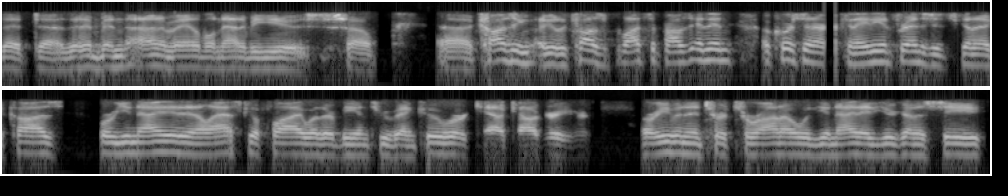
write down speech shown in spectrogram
that uh, that have been unavailable now to be used. So. Uh, causing it'll cause lots of problems, and then of course in our Canadian friends, it's going to cause where United and Alaska fly, whether it be in through Vancouver, Cal- Calgary, or, or even into Toronto with United, you're going to see,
